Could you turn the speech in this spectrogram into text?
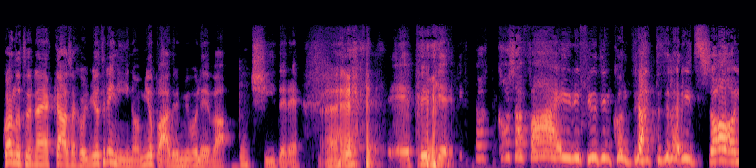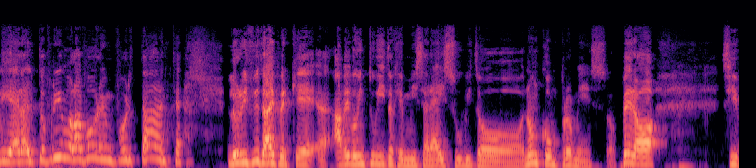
Quando tornai a casa col mio trenino, mio padre mi voleva uccidere. Eh. Eh, perché ma cosa fai? Rifiuti un contratto della Rizzoli, era il tuo primo lavoro importante. Lo rifiutai perché eh, avevo intuito che mi sarei subito non compromesso, però si,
